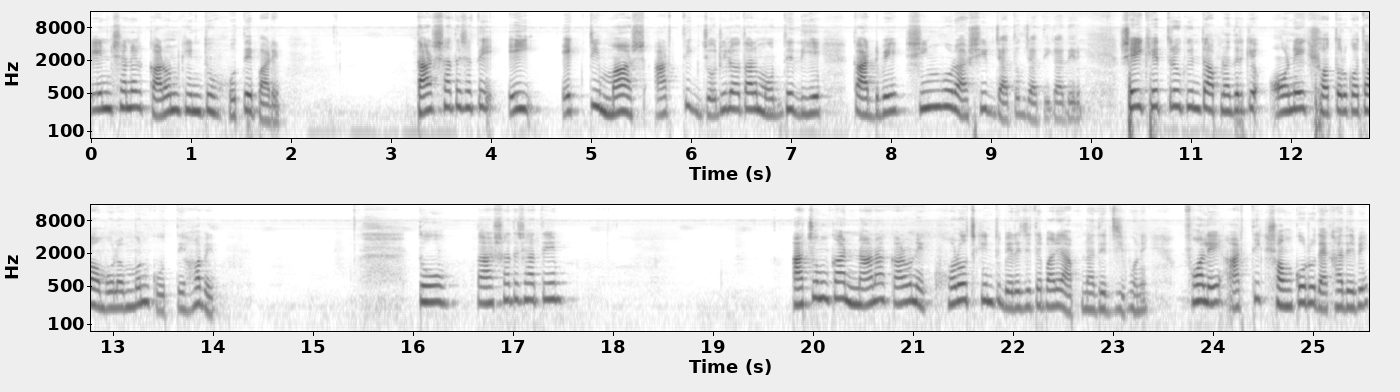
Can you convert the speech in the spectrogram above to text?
টেনশনের কারণ কিন্তু হতে পারে। তার সাথে সাথে এই একটি মাস আর্থিক জটিলতার মধ্যে দিয়ে কাটবে সিংহ রাশির জাতক জাতিকাদের। সেই ক্ষেত্রেও কিন্তু আপনাদেরকে অনেক সতর্কতা অবলম্বন করতে হবে। তো তার সাথে সাথে আচমকা নানা কারণে খরচ কিন্তু বেড়ে যেতে পারে আপনাদের জীবনে। ফলে আর্থিক সংকটও দেখা দেবে।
